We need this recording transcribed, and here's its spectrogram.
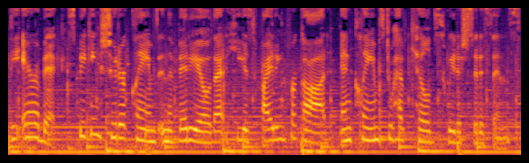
The Arabic speaking shooter claims in the video that he is fighting for God and claims to have killed Swedish citizens.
